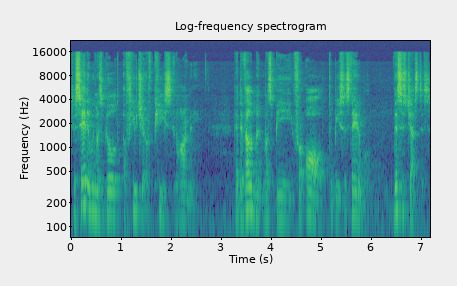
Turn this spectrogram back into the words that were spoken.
To say that we must build a future of peace and harmony, that development must be for all to be sustainable, this is justice.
